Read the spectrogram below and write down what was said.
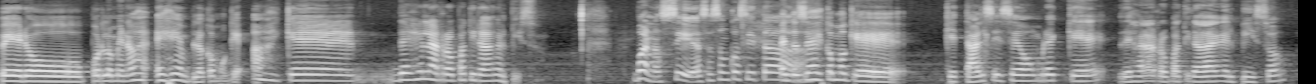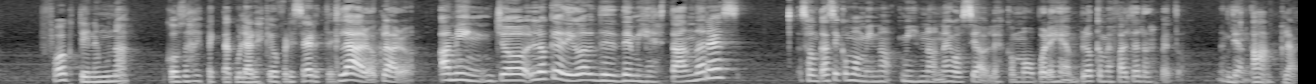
Pero por lo menos, ejemplo, como que, ay, que deje la ropa tirada en el piso. Bueno, sí, esas son cositas. Entonces es como que, ¿qué tal si ese hombre que deja la ropa tirada en el piso, fuck, tiene unas cosas espectaculares que ofrecerte? Claro, claro. A mí, yo lo que digo de, de mis estándares son casi como mis no, mis no negociables, como por ejemplo que me falta el respeto. ¿Me entiendes? Ah, claro.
